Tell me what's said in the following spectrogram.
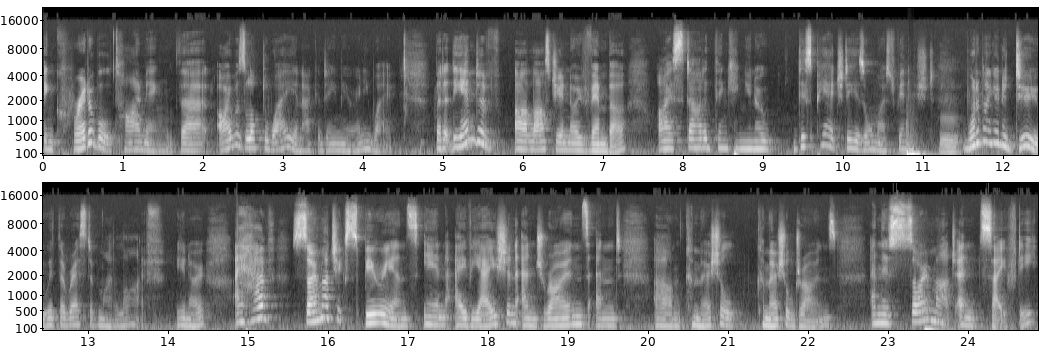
incredible timing that I was locked away in academia anyway. But at the end of uh, last year, November, I started thinking, you know, this PhD is almost finished. What am I going to do with the rest of my life? You know, I have so much experience in aviation and drones and um, commercial commercial drones, and there's so much and safety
